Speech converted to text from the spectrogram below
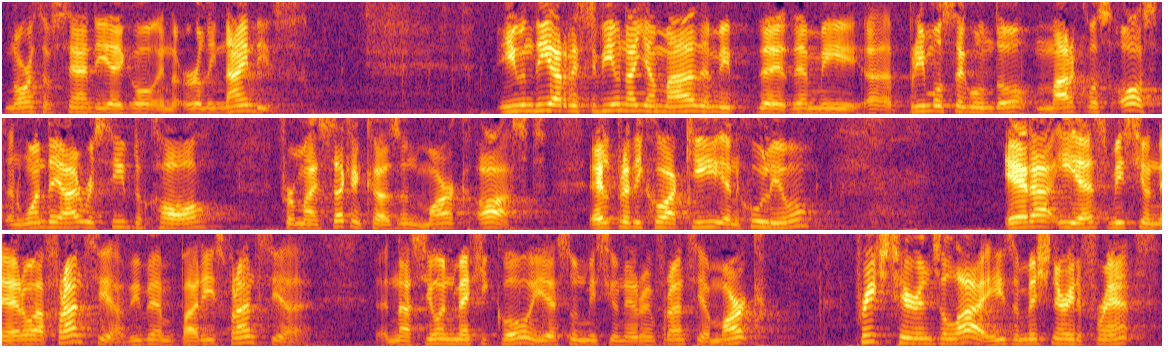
north of San Diego in the early 90s. Y un día recibí una llamada de mi, de, de mi uh, primo segundo, Marcos Ost. And one day I received a call from my second cousin, Mark Ost. Él predicó aquí en julio. Era y es misionero a Francia. Vive en París, Francia. Nació en México y es un misionero en Francia. Mark preached here in July. He's a missionary to France.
